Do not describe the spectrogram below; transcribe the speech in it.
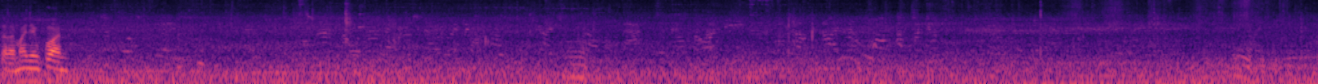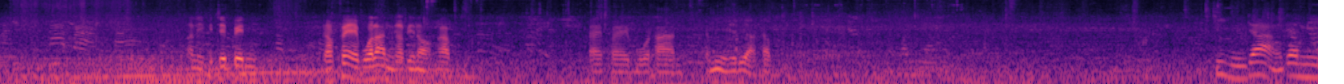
ตลาดมายังพร จะเป็นกาแฟโบราณครับพี่น้องครับกาแฟโบราณก็มีให้เลือกครับปิ้งย่างก็มี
